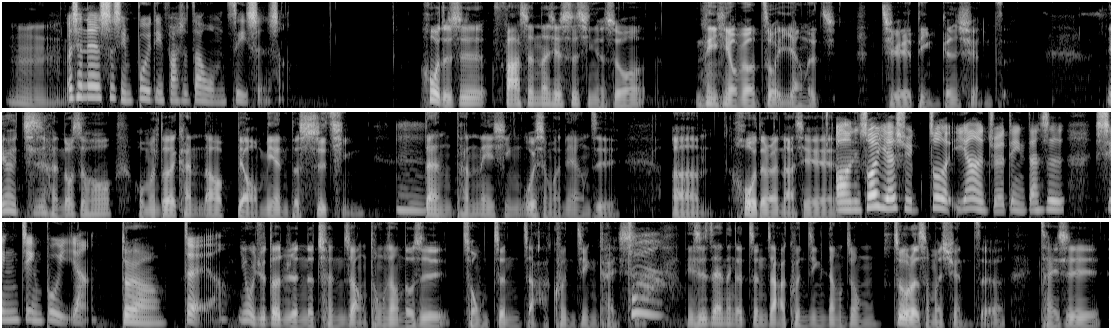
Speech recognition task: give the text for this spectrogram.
嗯，而且那些事情不一定发生在我们自己身上，或者是发生那些事情的时候，你有没有做一样的决定跟选择？因为其实很多时候我们都会看到表面的事情，嗯，但他内心为什么那样子？嗯，获得了哪些？哦，你说也许做了一样的决定，但是心境不一样。对啊，对啊，因为我觉得人的成长通常都是从挣扎困境开始。对啊，你是在那个挣扎困境当中做了什么选择，才是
